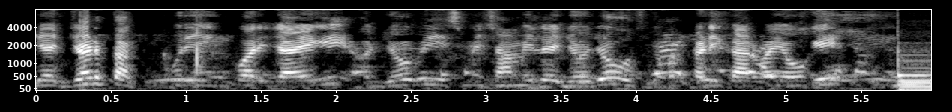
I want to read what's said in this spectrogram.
ये जड़ तक पूरी इंक्वायरी जाएगी और जो भी इसमें शामिल है जो जो उसके ऊपर कड़ी कार्रवाई होगी।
